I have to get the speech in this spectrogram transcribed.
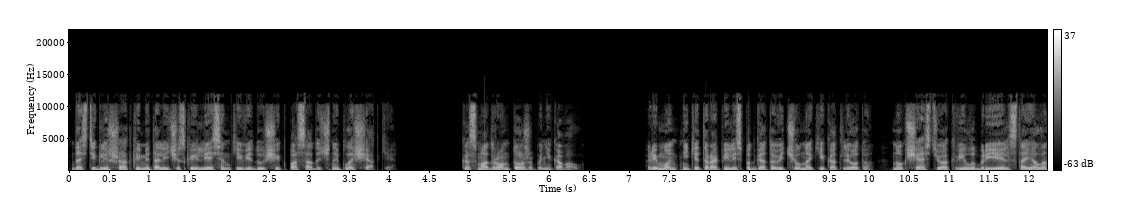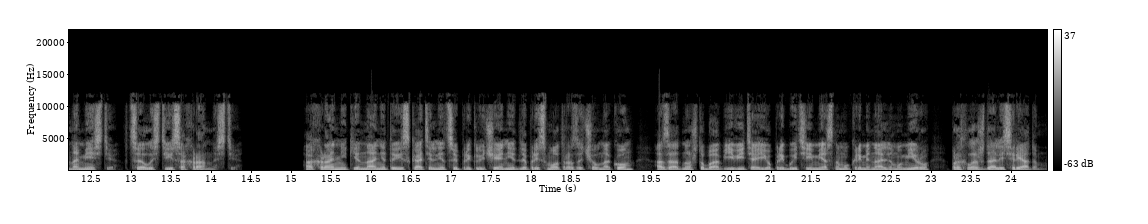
достигли шаткой металлической лесенки, ведущей к посадочной площадке. Космодром тоже паниковал. Ремонтники торопились подготовить челноки к отлету, но, к счастью, Аквила Бриэль стояла на месте, в целости и сохранности. Охранники, нанятые искательницей приключений для присмотра за челноком, а заодно, чтобы объявить о ее прибытии местному криминальному миру, прохлаждались рядом.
